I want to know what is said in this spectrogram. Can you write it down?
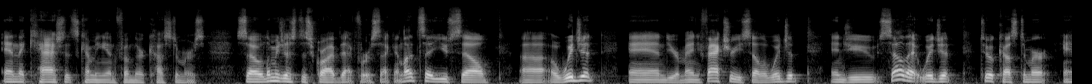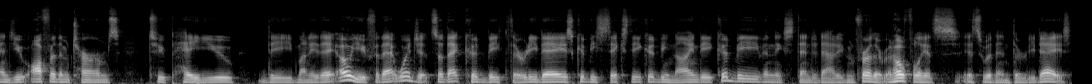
and the cash that's coming in from their customers. So let me just describe that for a second. Let's say you sell uh, a widget and you're a manufacturer, you sell a widget and you sell that widget to a customer and you offer them terms to pay you the money they owe you for that widget. So that could be 30 days, could be 60, could be 90, could be even extended out even further, but hopefully it's it's within 30 days.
